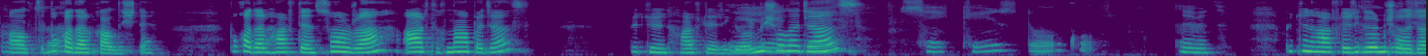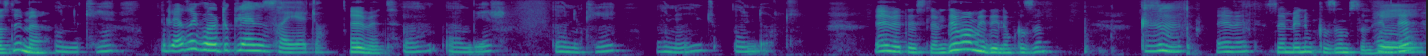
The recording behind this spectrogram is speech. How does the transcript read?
6. Altı. Bu kadar kaldı işte. Bu kadar harften sonra artık ne yapacağız? Bütün harfleri görmüş olacağız. 8, 9, Evet. Bütün harfleri görmüş olacağız değil mi? 12. Buraya da gördüklerinizi sayacağım. Evet. 10, 11, 12, 13, 14. Evet Eslem. Devam edelim kızım. Kızım mı? Evet. Sen benim kızımsın. Hem de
